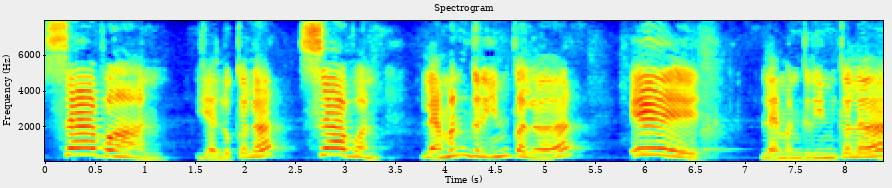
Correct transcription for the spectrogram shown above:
7 yellow color 7 lemon green color 8 lemon green color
